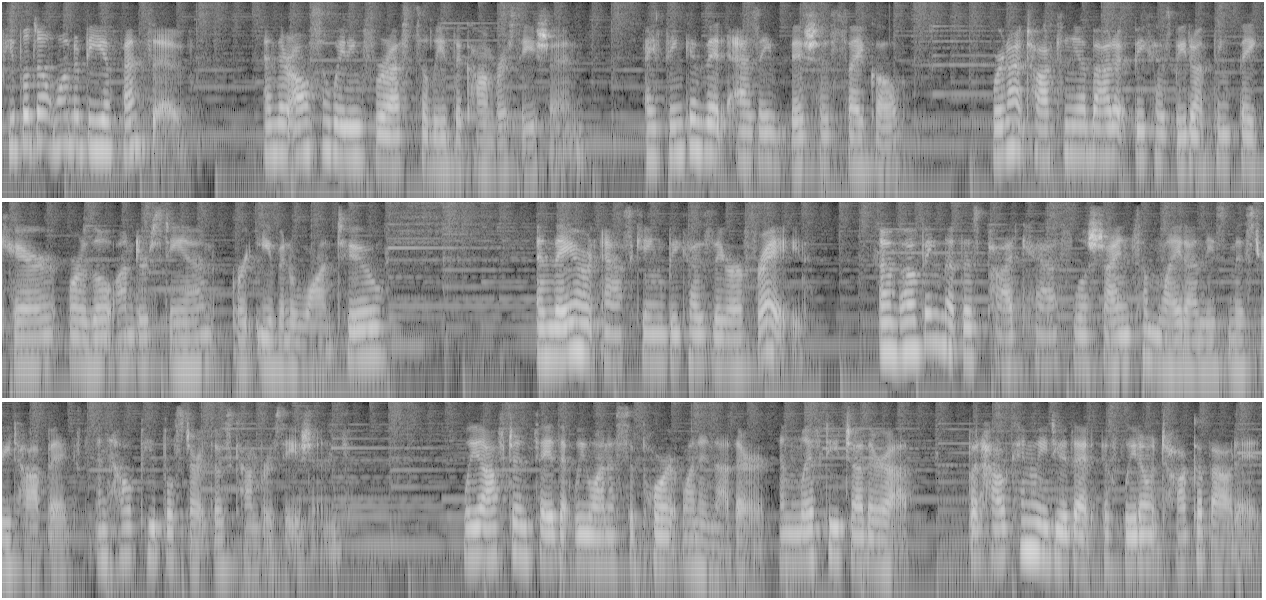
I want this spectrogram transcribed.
People don't want to be offensive, and they're also waiting for us to lead the conversation. I think of it as a vicious cycle. We're not talking about it because we don't think they care or they'll understand or even want to. And they aren't asking because they're afraid. I'm hoping that this podcast will shine some light on these mystery topics and help people start those conversations. We often say that we want to support one another and lift each other up, but how can we do that if we don't talk about it?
